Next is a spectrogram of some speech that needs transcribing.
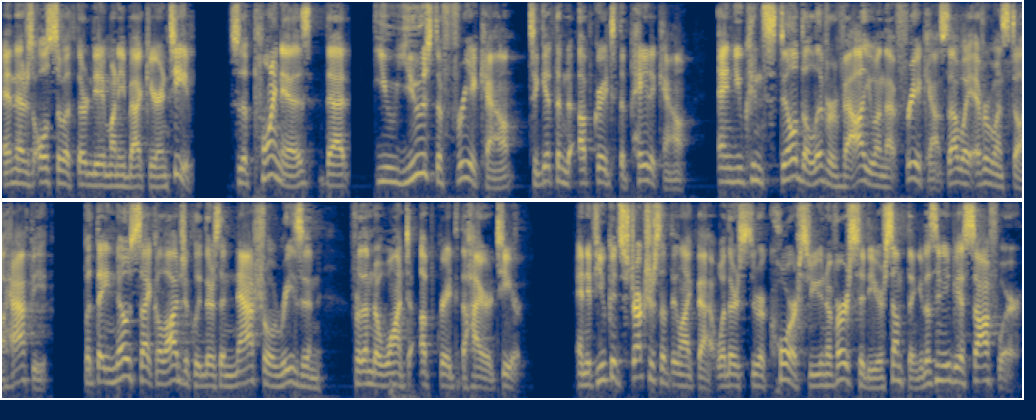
And there's also a 30 day money back guarantee. So the point is that you use the free account to get them to upgrade to the paid account, and you can still deliver value on that free account. So that way everyone's still happy. But they know psychologically there's a natural reason for them to want to upgrade to the higher tier. And if you could structure something like that, whether it's through a course or university or something, it doesn't need to be a software.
